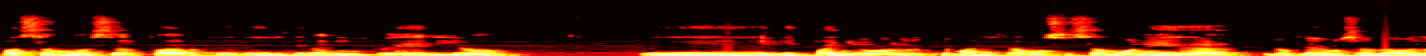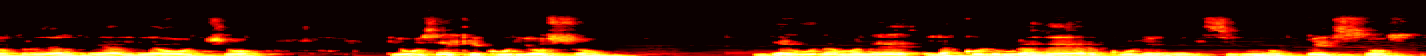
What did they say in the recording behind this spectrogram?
pasamos a ser parte del gran imperio eh, español, que manejamos esa moneda, lo que habíamos hablado el otro día, el Real de 8, que vos sabés que curioso, de alguna manera las columnas de Hércules del signo pesos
